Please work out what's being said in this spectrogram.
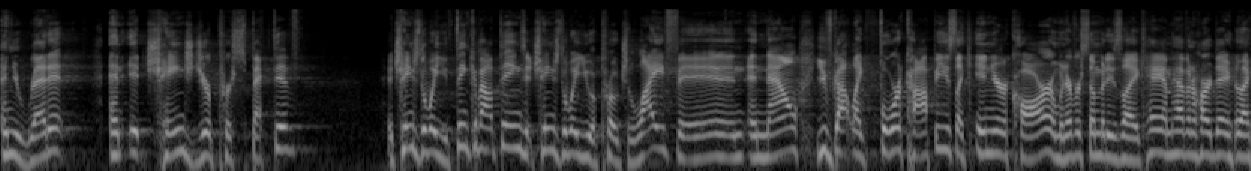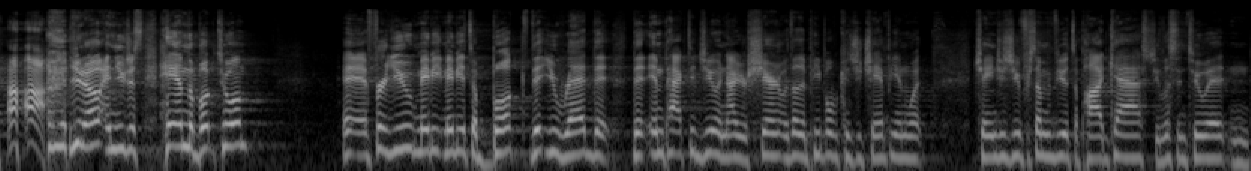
And you read it, and it changed your perspective it changed the way you think about things. It changed the way you approach life. And, and now you've got like four copies like in your car. And whenever somebody's like, hey, I'm having a hard day, you're like, ha ha, you know, and you just hand the book to them. Eh, for you, maybe, maybe it's a book that you read that, that impacted you, and now you're sharing it with other people because you champion what changes you. For some of you, it's a podcast. You listen to it, and,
